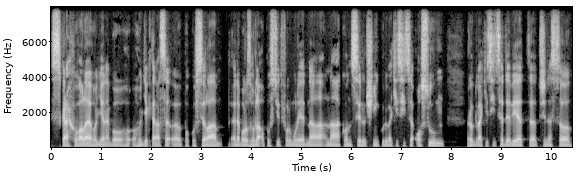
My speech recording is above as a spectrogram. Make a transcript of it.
zkrachovalé Hondě nebo Hondě, která se eh, pokusila nebo rozhodla opustit Formuli 1 na konci ročníku 2008. Rok 2009 eh, přinesl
